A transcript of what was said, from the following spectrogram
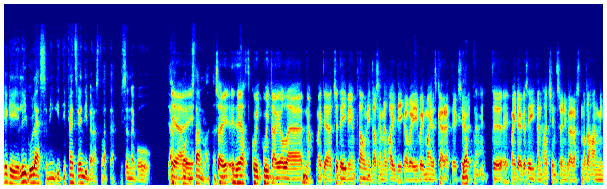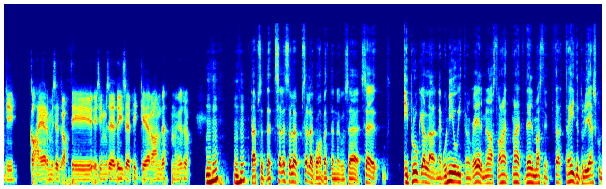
keegi ei liigu üles mingi defensive end'i pärast vaata, mis on nagu jah, ta on, vaata. sa jah, kui, kui ta ei ole, noh, ma ei tea, Jadavion Clowni tasemel Hyde'iga või, või Miles Garrett, eks ju, et noh, et ma ei tea, kas Aiden Hutchinsoni pärast ma tahan mingi kahe järgmise drafti esimese ja teise piki ära anda, ma ei usu mm. -hmm, mm -hmm, täpselt, et selle, selle, selle koha pealt on nagu see, see ei pruugi olla nagu nii huvitav nagu eelmine aasta, mäletad, eelmine aasta neid treide tuli järsku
